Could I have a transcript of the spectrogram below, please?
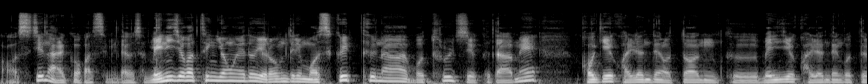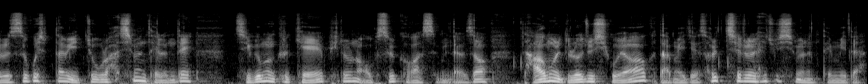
어, 쓰지는 않을 것 같습니다. 그래서 매니저 같은 경우에도 여러분들이 뭐 스크립트나 뭐 tools 그 다음에 거기에 관련된 어떤 그 매니저 관련된 것들을 쓰고 싶다면 이쪽으로 하시면 되는데 지금은 그렇게 필요는 없을 것 같습니다. 그래서 다음을 눌러주시고요. 그 다음에 이제 설치를 해주시면 됩니다.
